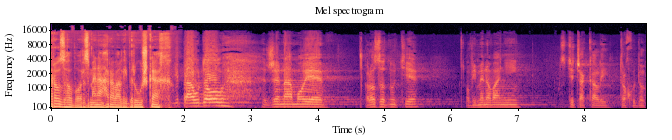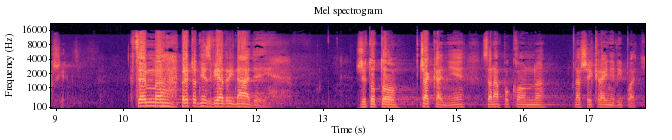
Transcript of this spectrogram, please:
Rozhovor sme nahrávali v rúškach. Je pravdou, že na moje rozhodnutie o vymenovaní ste čakali trochu dlhšie. Chcem preto dnes vyjadriť nádej, že toto čakanie sa napokon našej krajine vyplatí.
